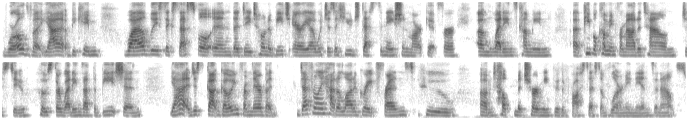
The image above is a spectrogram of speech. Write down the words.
world but yeah it became wildly successful in the Daytona Beach area, which is a huge destination market for um, weddings coming, uh, people coming from out of town just to host their weddings at the beach. And yeah, it just got going from there, but definitely had a lot of great friends who um, helped mature me through the process of learning the ins and outs.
